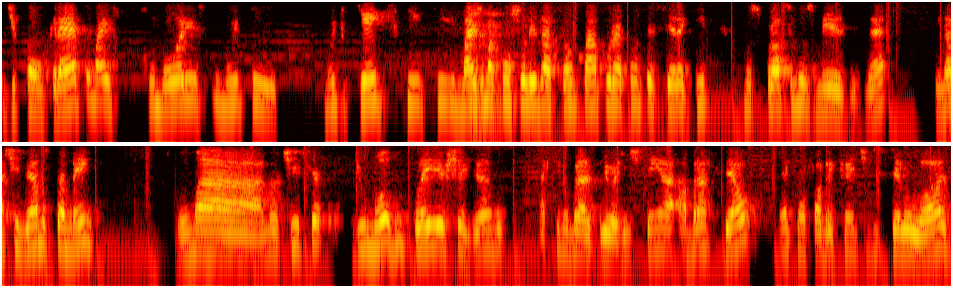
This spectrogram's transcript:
de concreto, mas rumores muito muito quentes que, que mais uma consolidação está por acontecer aqui nos próximos meses, né? E nós tivemos também uma notícia de um novo player chegando aqui no Brasil. A gente tem a, a Bracel, né, que é um fabricante de celulose,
